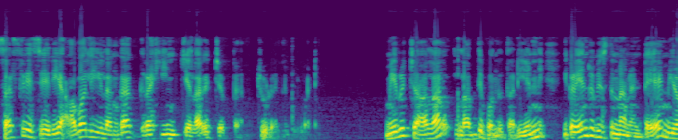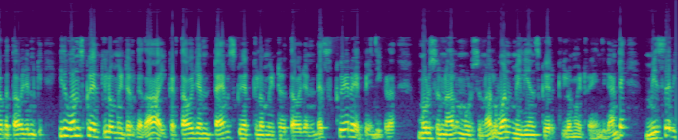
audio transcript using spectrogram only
సర్ఫేస్ ఏరియా అవలీలంగా గ్రహించేలాగా చెప్పాను. చూడండి వాటి మీరు చాలా లబ్ధి పొందుతారు. ఇవన్నీ ఇక్కడ ఏం చూపిస్తున్నానంటే మీరు ఒక థౌజండ్కి ఇది వన్ స్క్వేర్ కిలోమీటర్ కదా. ఇక్కడ thousand times square kilometer thousand అంటే స్క్వేర్ అయిపోయింది. ఇక్కడ మూడు సున్నాలు మూడు సున్నాలు వన్ మిలియన్ స్క్వేర్ కిలోమీటర్ అయింది. అంటే మిసర్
